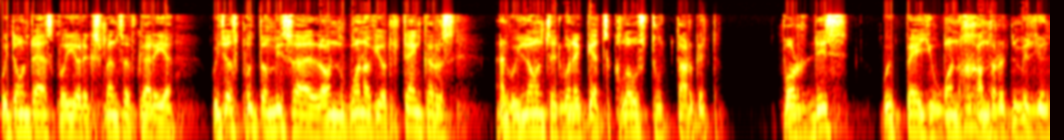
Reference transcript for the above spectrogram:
We don't ask for your expensive carrier. We just put the missile on one of your tankers and we launch it when it gets close to target. For this, we pay you $100 million.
